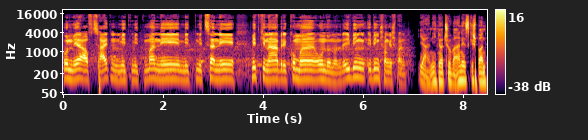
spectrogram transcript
und mehr auf Zeiten mit, mit Mané, mit, mit Sané, mit Gnabry, Coman und, und, und. Ich bin, ich bin schon gespannt. Ja, nicht nur Giovanni ist gespannt,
